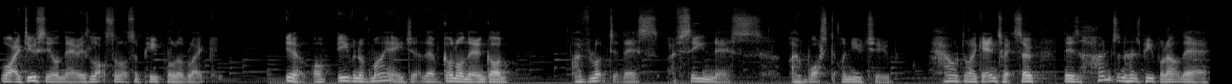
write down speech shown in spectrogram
what I do see on there is lots and lots of people of like, you know, of even of my age that have gone on there and gone, I've looked at this, I've seen this, I watched it on YouTube. How do I get into it? So there's hundreds and hundreds of people out there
